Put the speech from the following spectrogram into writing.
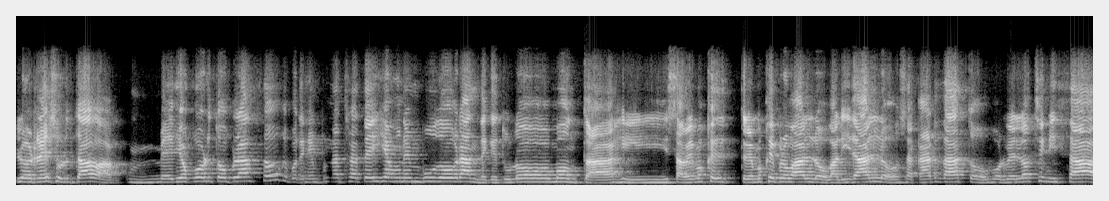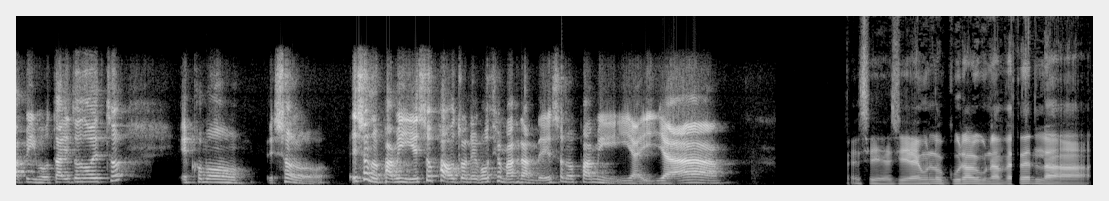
los resultados a medio corto plazo, que por ejemplo, una estrategia, un embudo grande que tú lo montas y sabemos que tenemos que probarlo, validarlo, sacar datos, volverlo a optimizar, pivotar y todo esto, es como, eso, eso no es para mí, eso es para otro negocio más grande, eso no es para mí. Y ahí ya sí, sí, es una locura algunas veces la...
